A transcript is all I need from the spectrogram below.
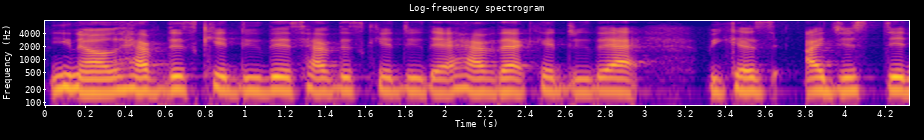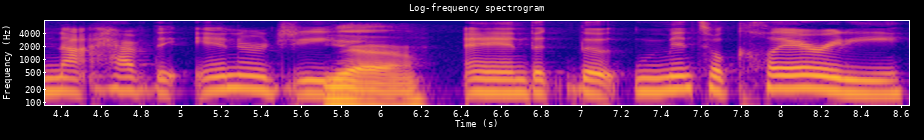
you know, have this kid do this, have this kid do that, have that kid do that because I just did not have the energy Yeah. and the, the mental clarity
